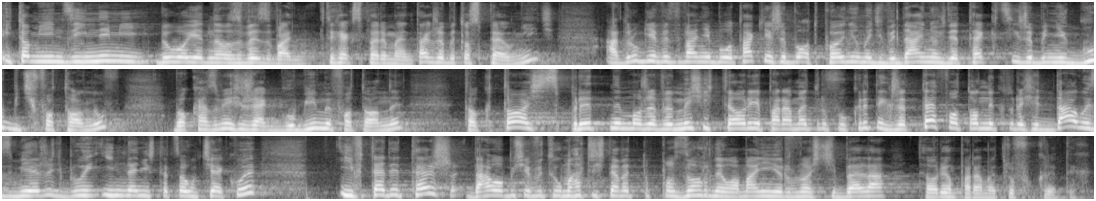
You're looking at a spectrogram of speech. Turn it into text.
I to między innymi było jedno z wyzwań w tych eksperymentach, żeby to spełnić, a drugie wyzwanie było takie, żeby odpowiednio mieć wydajność detekcji, żeby nie gubić fotonów, bo okazuje się, że jak gubimy fotony, to ktoś sprytny może wymyślić teorię parametrów ukrytych, że te fotony, które się dały zmierzyć, były inne niż te, co uciekły i wtedy też dałoby się wytłumaczyć nawet to pozorne łamanie nierówności Bella teorią parametrów ukrytych.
